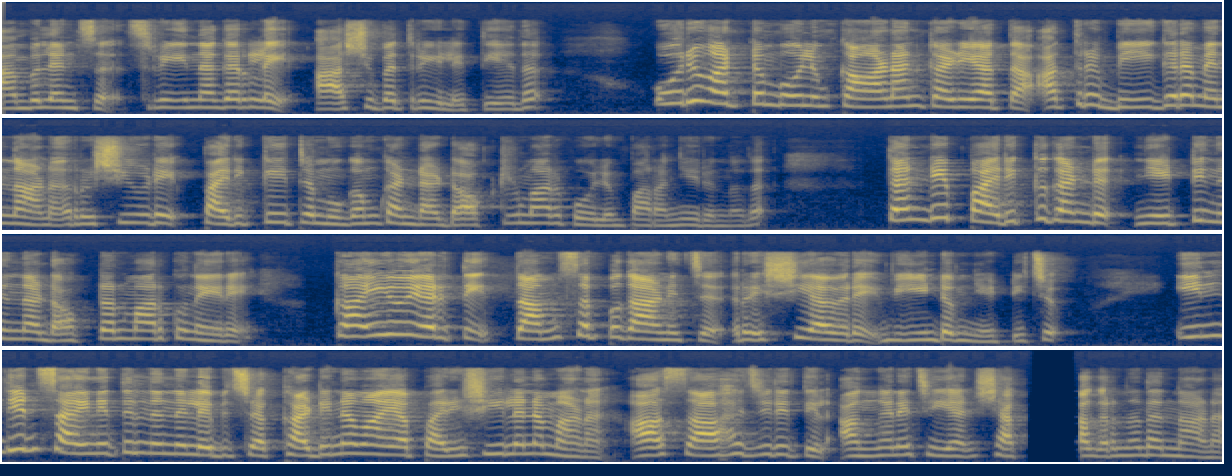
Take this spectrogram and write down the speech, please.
ആംബുലൻസ് ശ്രീനഗറിലെ ആശുപത്രിയിലെത്തിയത്. ഒരു വട്ടം പോലും കാണാൻ കഴിയാത്ത അത്ര ഭീകരമെന്നാണ് ഋഷിയുടെ പരിക്കേറ്റ മുഖം കണ്ട ഡോക്ടർമാർ പോലും പറഞ്ഞിരുന്നത്. തന്റെ പരിക്ക് കണ്ട് ഞെട്ടി നിന്ന ഡോക്ടർമാർക്കു നേരെ കൈ ഉയർത്തി തംസപ്പ് കാണിച്ച് റഷ്യ അവരെ വീണ്ടും ഞെട്ടിച്ചു. ഇന്ത്യൻ സൈന്യത്തിൽ നിന്ന് ലഭിച്ച കഠിനമായ പരിശീലനമാണ് ആ സാഹചര്യത്തിൽ അങ്ങനെ ചെയ്യാൻ ശക്തി പകർന്നതെന്നാണ്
